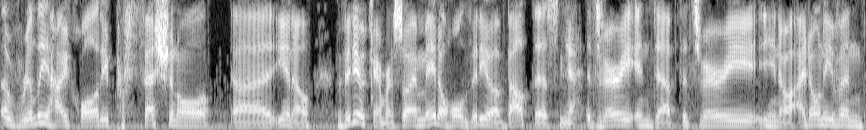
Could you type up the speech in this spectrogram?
a really high quality professional uh, you know video camera. So i made a whole video about this. Yeah. it's very in depth it's very you know i don't even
